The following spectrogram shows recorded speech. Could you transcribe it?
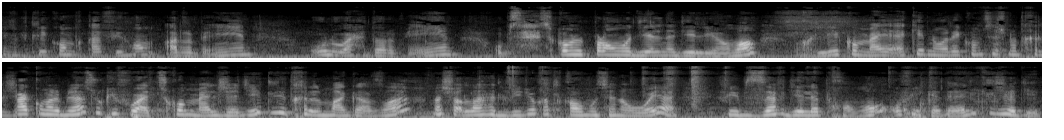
كيف قلت لكم بقى فيهم 40 و 41 وبصحتكم البرومو ديالنا ديال اليوم وخليكم معايا أكيد نوريكم حتى شنو دخل معكم البنات وكيف وعدتكم مع الجديد اللي دخل ال magasin ما شاء الله هذا الفيديو كتلقاو متنوع فيه بزاف ديال les promos وفي كذلك الجديد.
